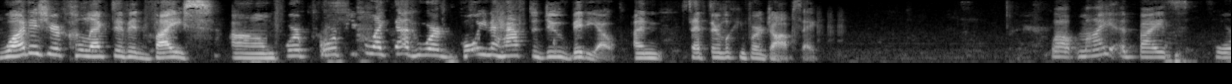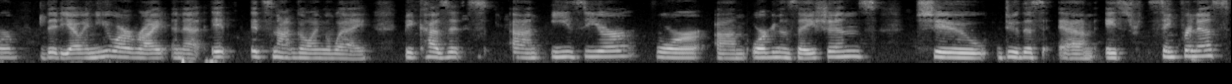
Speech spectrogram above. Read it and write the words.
what is your collective advice um, for for people like that who are going to have to do video and if they're looking for a job, say? Well, my advice for video, and you are right, Annette, it it's not going away because it's um, easier for um, organizations to do this um, asynchronous,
